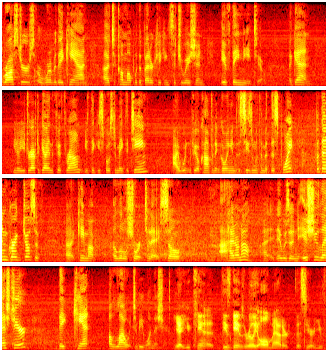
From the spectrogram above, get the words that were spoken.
rosters, or whatever they can uh, to come up with a better kicking situation if they need to. Again, you know, you draft a guy in the fifth round, you think he's supposed to make the team. I wouldn't feel confident going into the season with him at this point. But then Greg Joseph uh, came up a little short today. So I, I don't know. I, it was an issue last year. They can't allow it to be one this year. yeah, you can't. These games really all matter this year. You've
